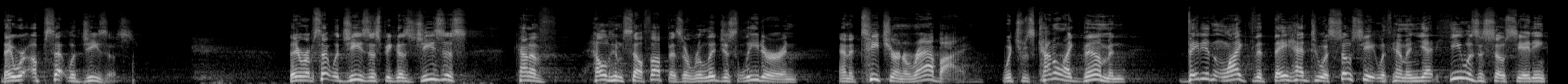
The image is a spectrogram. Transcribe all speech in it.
They were upset with Jesus. They were upset with Jesus because Jesus kind of held himself up as a religious leader and, and a teacher and a rabbi, which was kind of like them. And they didn't like that they had to associate with him, and yet he was associating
